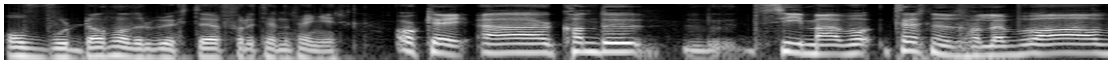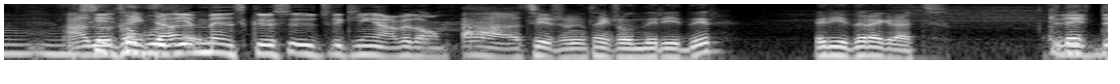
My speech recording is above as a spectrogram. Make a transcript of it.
og hvordan hadde du brukt det for å tjene penger? OK, uh, kan du si meg hva- 1300-tallet, hva nå cirka hvor jeg- menneskers utvikling er vi da? Uh, jeg sier sånn, tenker sånn ridder. Ridder er greit. Knekt,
